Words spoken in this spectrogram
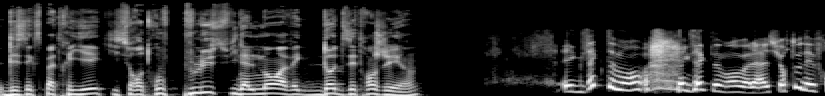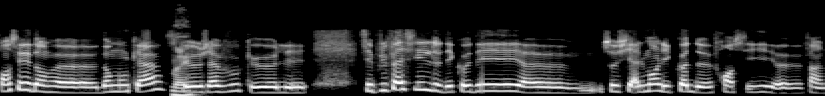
des expatriés qui se retrouvent plus finalement avec d'autres étrangers. Hein. Exactement, exactement, voilà. Surtout des Français dans, dans mon cas, parce que j'avoue que les... c'est plus facile de décoder euh, socialement les codes français. Euh, enfin,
